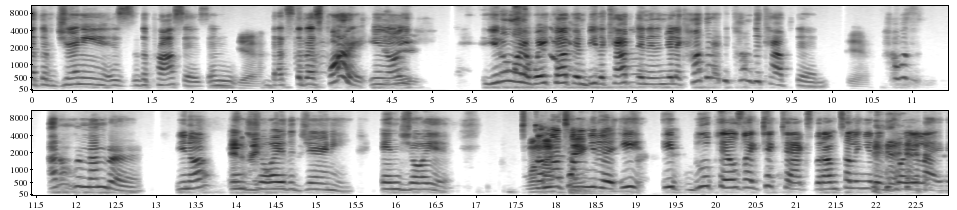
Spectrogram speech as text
that the journey is the process and Yeah. that's the best part. You know, you, you don't want to wake up and be the captain and then you're like, how did I become the captain? Yeah. How was I don't remember. You know, And I- enjoy the journey. Enjoy it. One I'm not telling thing. you to eat eat blue pills like Tic Tacs, but I'm telling you to enjoy your life.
